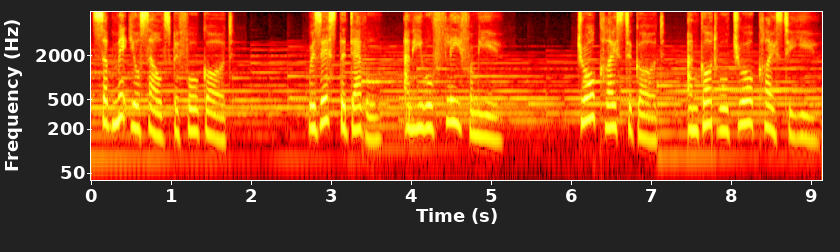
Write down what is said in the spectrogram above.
Submit yourselves before God. Resist the devil, and he will flee from you. Draw close to God, and God will draw close to you.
